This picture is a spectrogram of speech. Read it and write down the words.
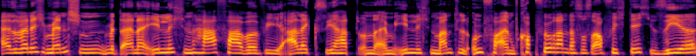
Also wenn ich Menschen mit einer ähnlichen Haarfarbe wie Alex sie hat und einem ähnlichen Mantel und vor allem Kopfhörern, das ist auch wichtig, sehe,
